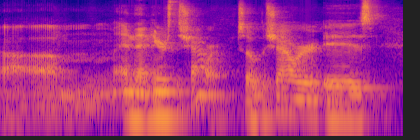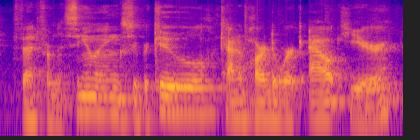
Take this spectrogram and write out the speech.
um, and then here's the shower. So the shower is fed from the ceiling, super cool, kind of hard to work out here.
